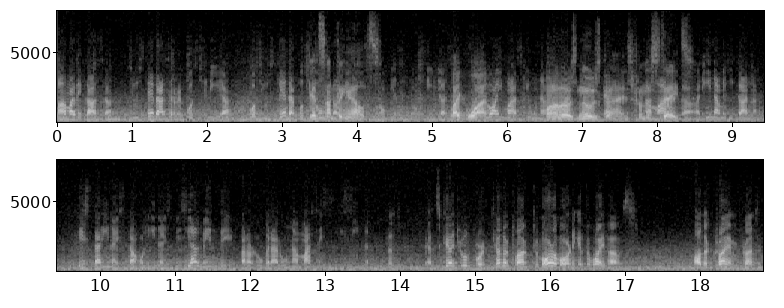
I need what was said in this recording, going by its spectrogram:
Ama de casa, si usted hace repostería o si usted Get something else. sus propias tortillas, Like what? No hay más que una One of those news guys from the States. harina. Esta harina está molida especialmente para lograr una masa exquisita. and scheduled for 10 o'clock tomorrow morning at the White House. On the crime front, the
